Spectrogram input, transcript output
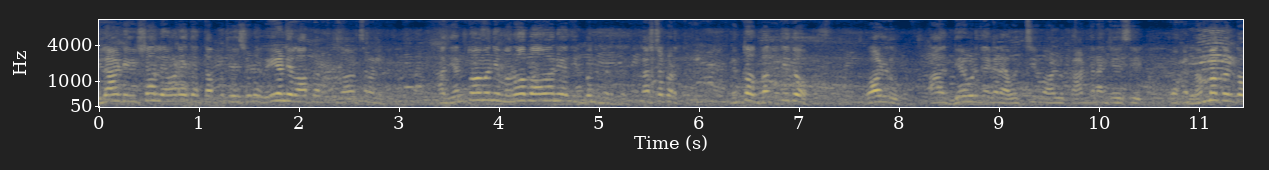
ఇలాంటి విషయాలు ఎవరైతే తప్పు చేసాడో వేయండి లోపల రెండు సంవత్సరాలకి. అది ఎంతోమంది మనోభావాన్ని అది ఇబ్బంది పెడుతుంది కష్టపడుతుంది. ఎంతో భక్తితో వాళ్ళు ఆ దేవుడి దగ్గర వచ్చి వాళ్ళు ప్రార్థన చేసి ఒక నమ్మకంతో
